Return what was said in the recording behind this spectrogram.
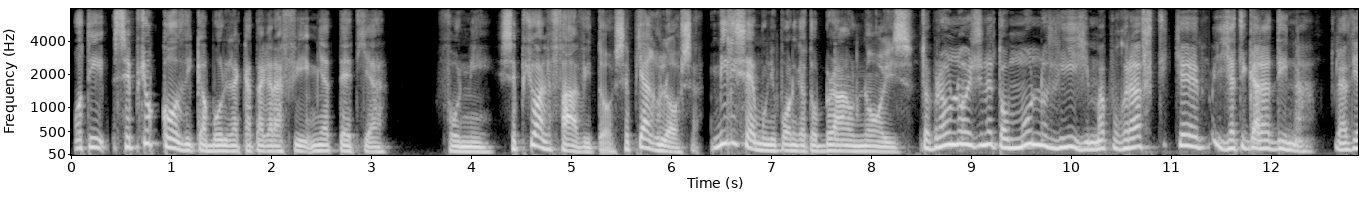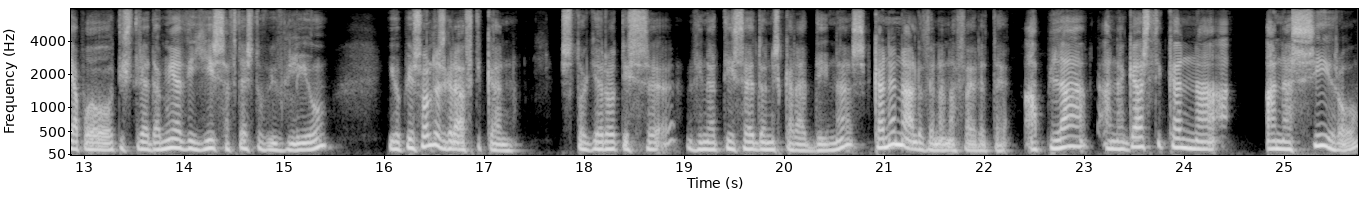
ότι σε ποιο κώδικα μπορεί να καταγραφεί μια τέτοια φωνή, σε ποιο αλφάβητο, σε ποια γλώσσα; Μίλησέ μου λοιπόν για το brown noise. Το brown noise είναι το μόνο διήγημα που γράφτηκε για την καραντίνα. Δηλαδή από τις 31 διηγήσεις αυτές του βιβλίου, οι οποίες όλες γράφτηκαν στο καιρό της ε, δυνατής έντονης καραντίνας. Κανένα άλλο δεν αναφέρεται. Απλά αναγκάστηκα να ανασύρω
